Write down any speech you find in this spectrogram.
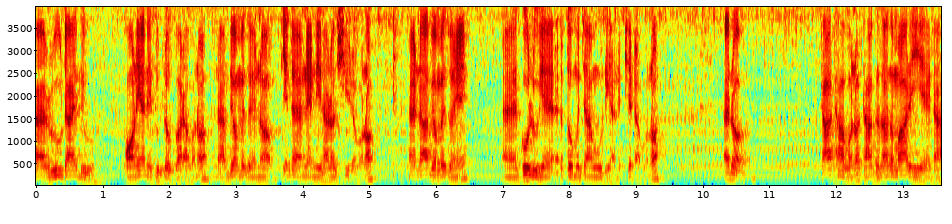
အဲ rule တိုင်းသူဘောင်းထဲကနေသူလှုပ်သွားတာပေါ့နော်ဒါပြောမယ်ဆိုရင်တော့ပြင်းထန်တဲ့အနေအထားတော့ရှိတယ်ပေါ့နော်အဲဒါပြောမယ်ဆိုရင်အဲကိုလူရဲ့အတုံးမချမှုတွေကနေဖြစ်တာပေါ့နော်အဲ့တော့ ဒါထားပေါ့နော်ဒါကစားသမားတွေရဲ့ဒါ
